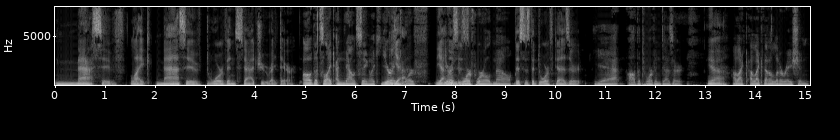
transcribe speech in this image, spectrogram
massive, like massive dwarven statue right there. Oh, that's like announcing like you're in Yeah. dwarf. Yeah, you're in this is- dwarf world now. This is the dwarf desert. Yeah. Oh, the dwarven desert. Yeah, I like I like that alliteration.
